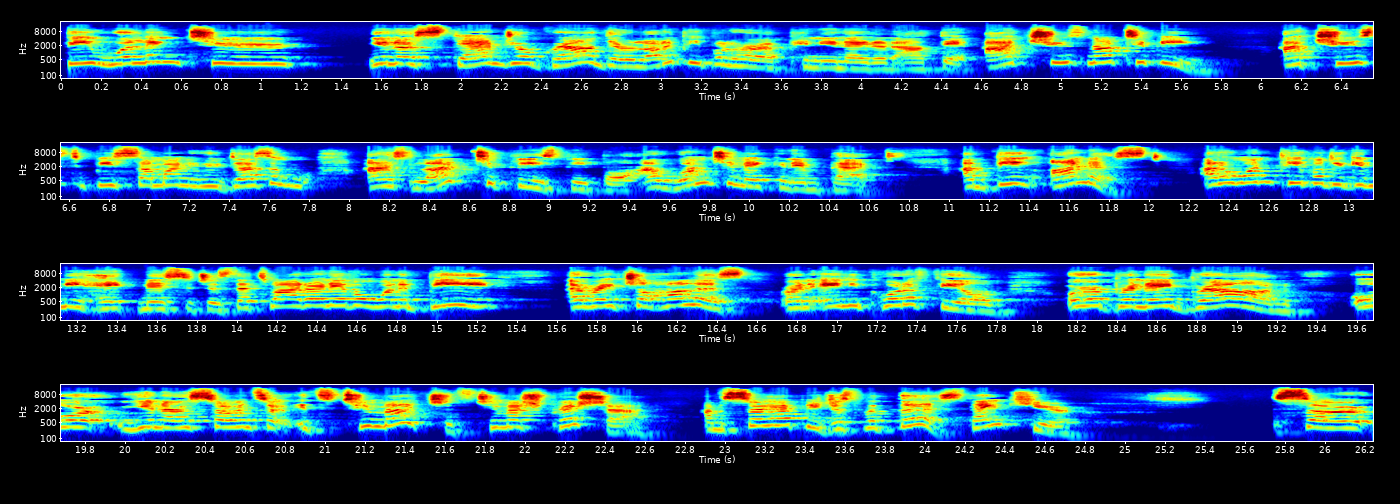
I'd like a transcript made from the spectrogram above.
Be willing to, you know, stand your ground. There are a lot of people who are opinionated out there. I choose not to be. I choose to be someone who doesn't, I like to please people. I want to make an impact. I'm being honest. I don't want people to give me hate messages. That's why I don't ever want to be a Rachel Hollis or an Amy Porterfield or a Brene Brown or, you know, so and so. It's too much. It's too much pressure. I'm so happy just with this. Thank you. So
